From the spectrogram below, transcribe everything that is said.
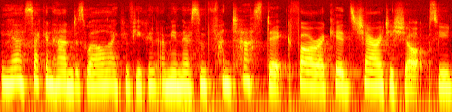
yeah, secondhand as well. Like if you can, I mean, there's some fantastic FARA Kids charity shops. You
